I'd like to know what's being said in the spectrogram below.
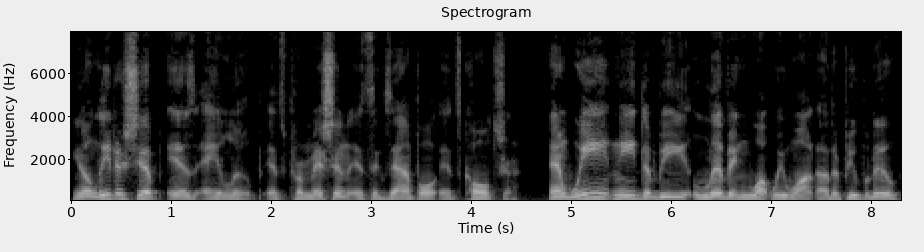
You know, leadership is a loop. It's permission, it's example, it's culture. And we need to be living what we want other people to do.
